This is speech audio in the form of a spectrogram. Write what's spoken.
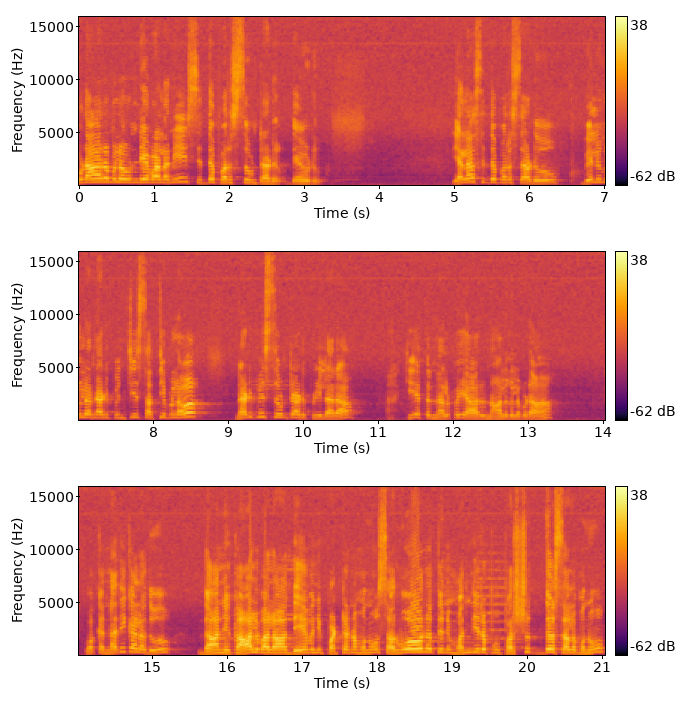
గుడారములో ఉండే వాళ్ళని సిద్ధపరుస్తూ ఉంటాడు దేవుడు. ఎలా సిద్ధపరుస్తాడు? వెలుగులో నడిపించి సత్యంలో నడిపిస్తూ ఉంటాడు ప్రియులారా. కీర్తన నలభై ఆరు నాలుగులో కూడా ఒక నది కలదు దాని కాలువల దేవుని పట్టణమును సర్వోన్నతిని మందిరపు పరిశుద్ధ స్థలమును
